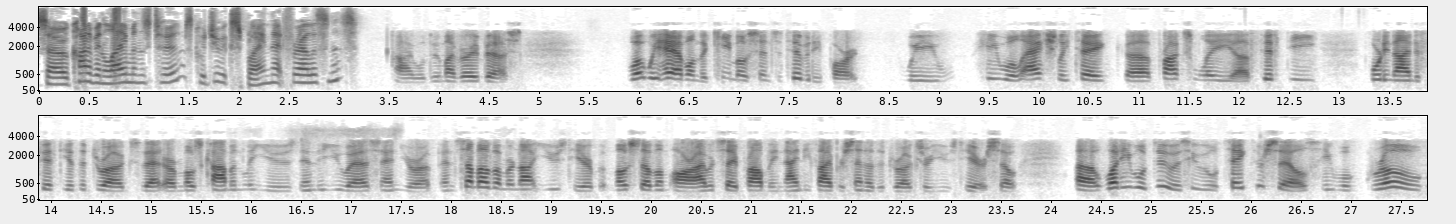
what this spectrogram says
So, kind of in layman's terms, could you explain that for our listeners? I will do my very best. What we have on the chemosensitivity part, we he will actually take uh, approximately uh, 50, 49 to 50 of the drugs that are most commonly used in the U.S. and Europe. And some of them are not used here, but most of them are. I would say probably 95% of the drugs are used here. So uh, what he will do is he will take their cells, he will grow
